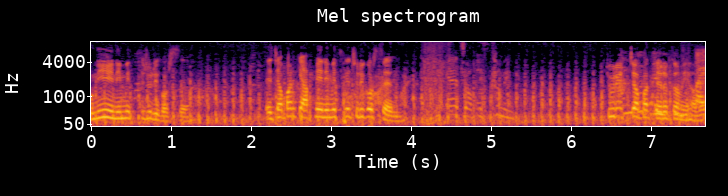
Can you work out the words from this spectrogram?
উনি এনিমি চুরি করছে। এই চপার কি আপনি এনিমি থেকে চুরি করছেন. চুরির চপার এরকমই হবে?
